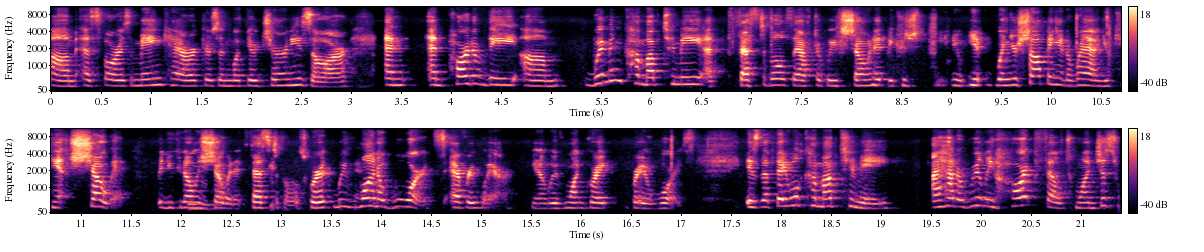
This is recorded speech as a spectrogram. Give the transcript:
Um, as far as main characters and what their journeys are. And and part of the um, women come up to me at festivals after we've shown it because you, you, when you're shopping it around, you can't show it but you can only mm-hmm. show it at festivals where we've won awards everywhere. You know, we've won great, great awards. Is that they will come up to me. I had a really heartfelt one. Just,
